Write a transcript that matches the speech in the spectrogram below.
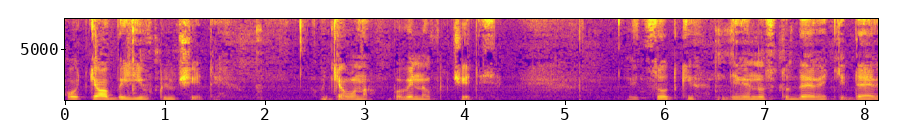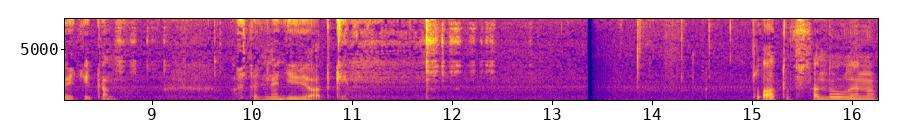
хоча б її включити. Хоча вона повинна включитися. Відсотків 99,9 і там остальне дев'ятки. Плату встановлено.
